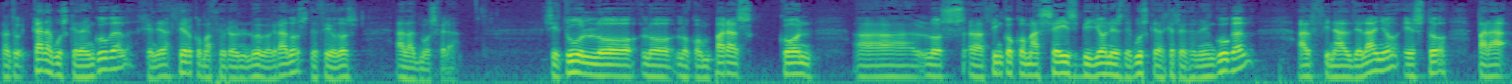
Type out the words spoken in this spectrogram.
Por tanto, cada búsqueda en Google genera 0,09 grados de CO2 a la atmósfera. Si tú lo, lo, comparas con ah, los 5,6 ah, billones de búsquedas que se hacen en Google, al final del año, esto para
